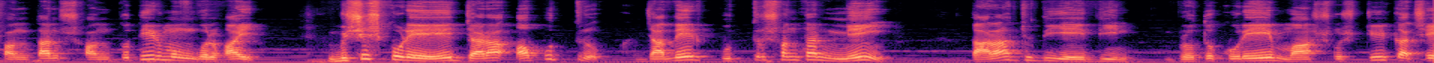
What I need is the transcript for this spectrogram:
সন্তান সন্ততির মঙ্গল হয়। বিশেষ করে যারা অপুত্রক, যাদের পুত্র সন্তান নেই, তারা যদি এই দিন ব্রত করে মা ষষ্ঠীর কাছে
